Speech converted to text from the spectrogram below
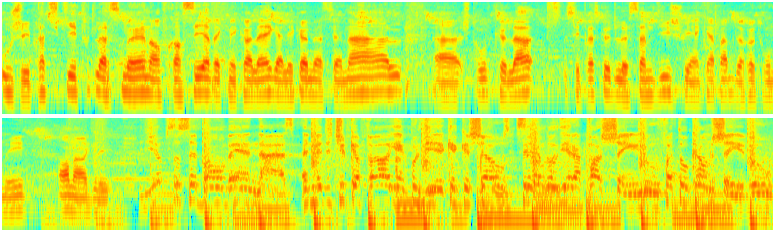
où j'ai pratiqué toute la semaine en français avec mes collègues à l'École nationale. Euh, je trouve que là, c'est presque le samedi, je suis incapable de retourner en anglais. Yup, ça c'est bon, ben nice. Admettez que tu faire rien pour dire quelque chose. C'est comme dire à pas chez nous, faites comme chez vous.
